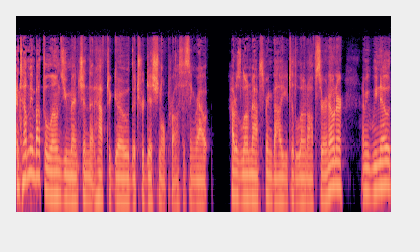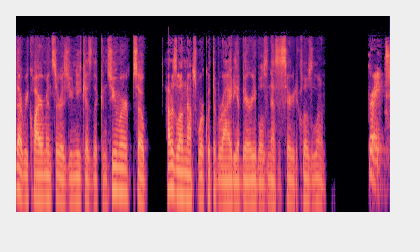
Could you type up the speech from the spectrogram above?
And tell me about the loans you mentioned that have to go the traditional processing route. How does Loan Maps bring value to the loan officer and owner? I mean, we know that requirements are as unique as the consumer. So, how does Loan Maps work with the variety of variables necessary to close a loan? Great.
